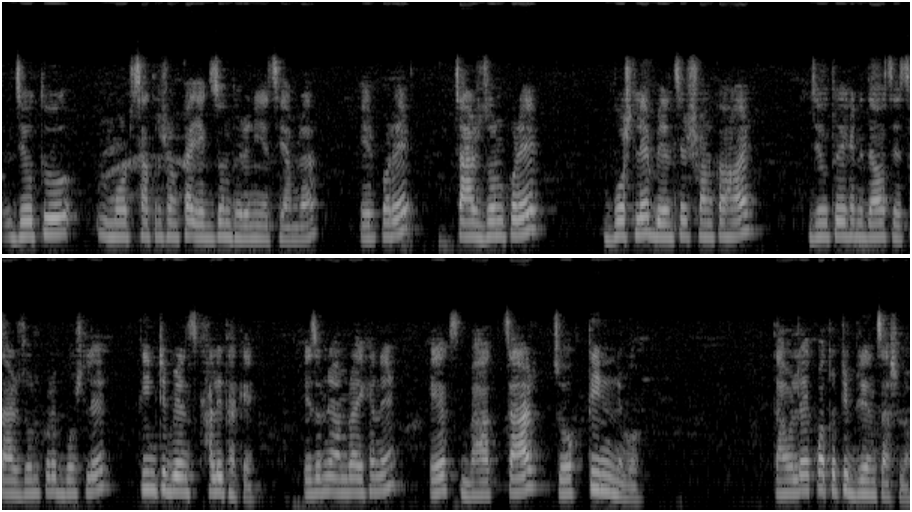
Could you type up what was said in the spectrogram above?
যেহেতু মোট ছাত্র সংখ্যা একজন ধরে নিয়েছি আমরা, এরপরে চারজন করে বসলে বেঞ্চের সংখ্যা হয়। যেহেতু এখানে দেওয়া আছে চারজন করে বসলে তিনটি বেঞ্চ খালি থাকে। এই জন্য আমরা এখানে এক্স ভাগ চার যোগ তিন নেব। তাহলে কতটি বেঞ্চ আসলো?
